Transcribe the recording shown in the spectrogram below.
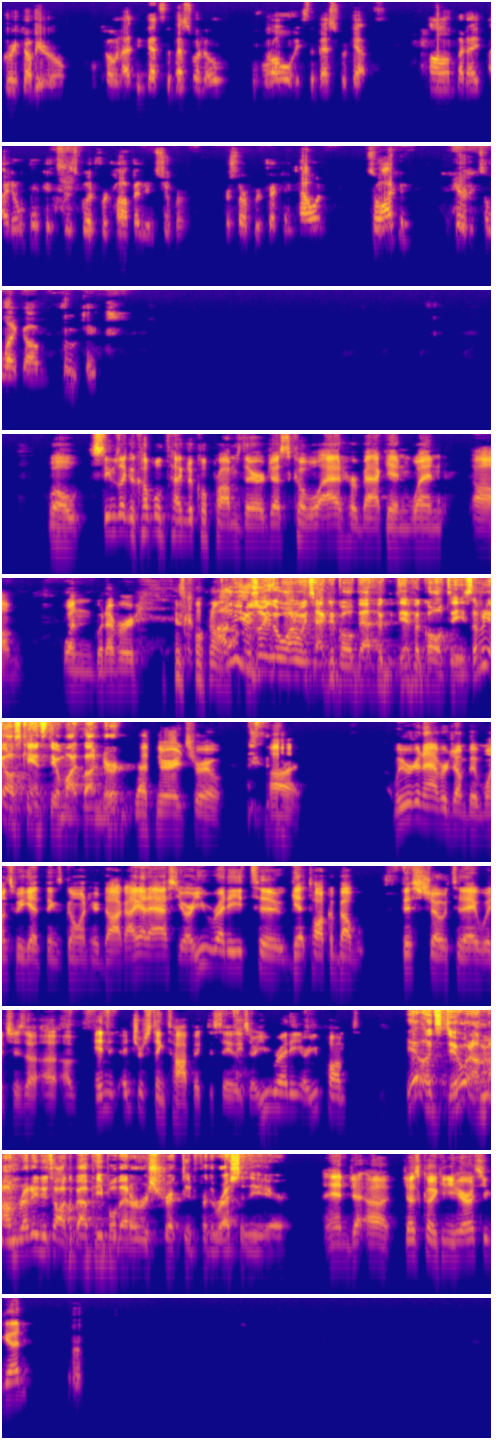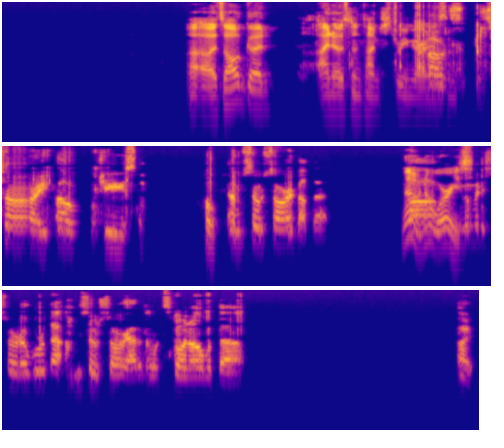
Great Ariel Cohen. I think that's the best one overall, it's the best for depth. Um, but I, I don't think it's as good for top end and super superstar projecting talent. So I compared it to like um, food tape. Well, seems like a couple technical problems there. Jessica will add her back in when um when whatever is going on. I'm usually the one with technical def- difficulties. Somebody else can't steal my thunder. That's very true. Uh, we were gonna have her jump in once we get things going here, Doc. I gotta ask you: Are you ready to get talk about this show today, which is a, a, a in, interesting topic to say least? Are you ready? Are you pumped? Yeah, let's do it. I'm I'm ready to talk about people that are restricted for the rest of the year. And uh, Jessica, can you hear us? You good? Oh, it's all good. I know sometimes StreamYard. Oh, Some... sorry. Oh, jeez. Oh, I'm so sorry about that. No, um, no worries. You want me to start over with that? I'm so sorry. I don't know what's going on with that. All right.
